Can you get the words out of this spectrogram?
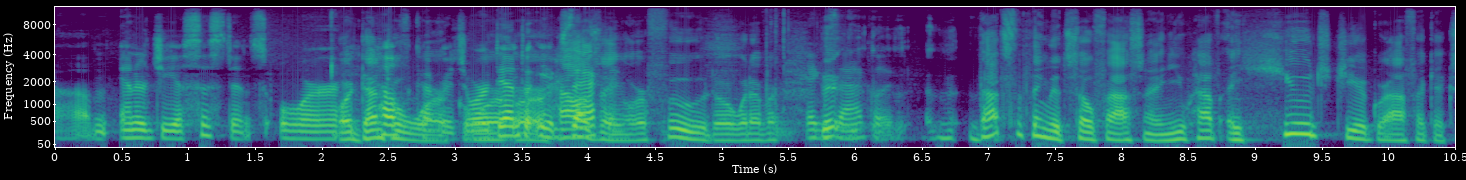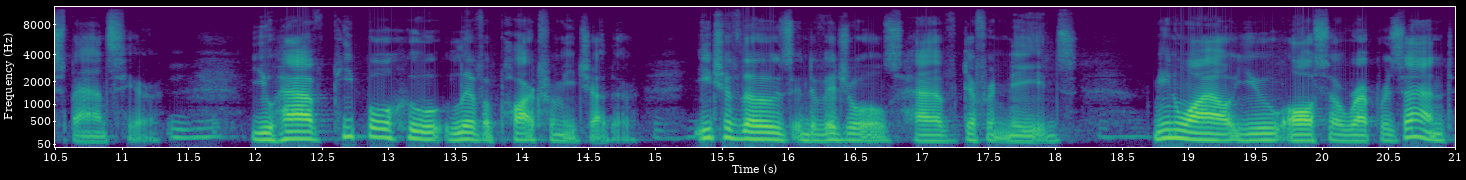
um, energy assistance or, or dental health work coverage or, or, dental or exactly. housing or food or whatever. Exactly. The, that's the thing that's so fascinating. You have a huge geographic expanse here. Mm -hmm. You have people who live apart from each other. Mm -hmm. Each of those individuals have different needs. Mm -hmm. Meanwhile, you also represent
